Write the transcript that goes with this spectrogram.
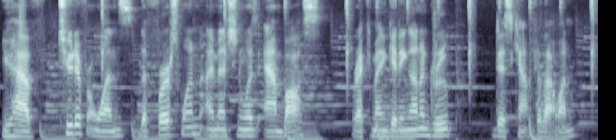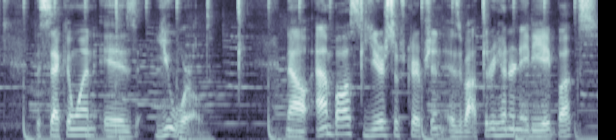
You have two different ones. The first one I mentioned was Amboss. Recommend getting on a group discount for that one. The second one is UWorld. Now Amboss year subscription is about 388 bucks.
